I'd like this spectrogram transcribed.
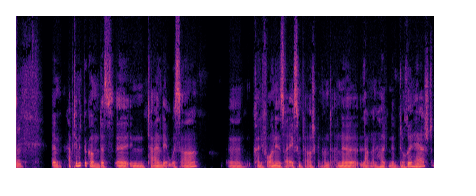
Hm. Ähm, habt ihr mitbekommen, dass äh, in Teilen der USA, äh, Kalifornien sei exemplarisch genannt, eine langanhaltende Dürre herrscht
